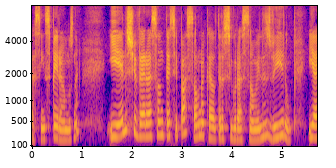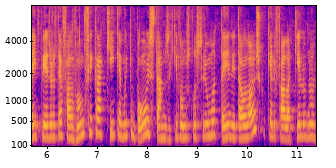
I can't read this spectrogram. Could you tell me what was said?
Assim esperamos, né? E eles tiveram essa antecipação naquela transfiguração, eles viram. E aí Pedro até fala: vamos ficar aqui, que é muito bom estarmos aqui, vamos construir uma tenda e tal. Lógico que ele fala aquilo no,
